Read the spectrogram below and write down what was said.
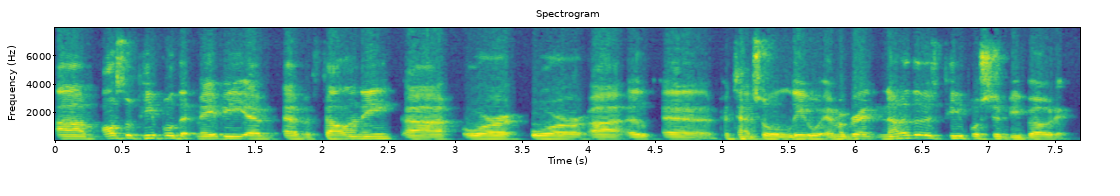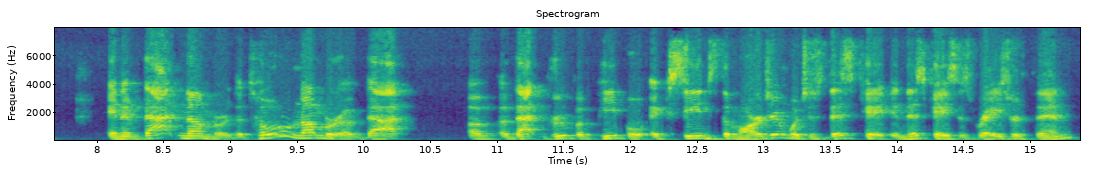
um, also people that maybe have, have a felony uh, or or uh, a, a potential illegal immigrant. None of those people should be voting, and if that number, the total number of that of, of that group of people exceeds the margin, which is this case in this case is razor thin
